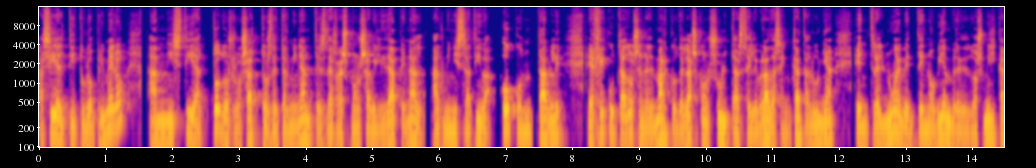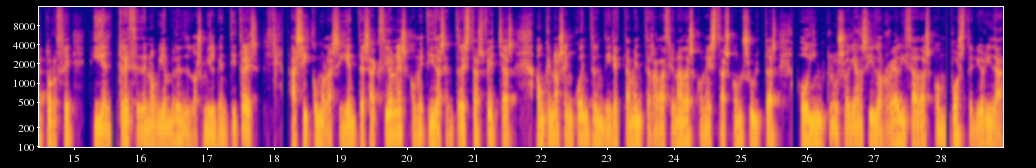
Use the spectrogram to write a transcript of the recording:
Así, el título primero amnistía todos los actos determinantes de responsabilidad penal, administrativa o contable ejecutados en el marco de las consultas celebradas en Cataluña entre el 9 de noviembre de 2014 y el 13 de noviembre de 2023, así como las siguientes acciones cometidas entre estas fechas, aunque no se encuentren directamente relacionadas con estas consultas o incluso hayan sido realizadas con posterioridad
